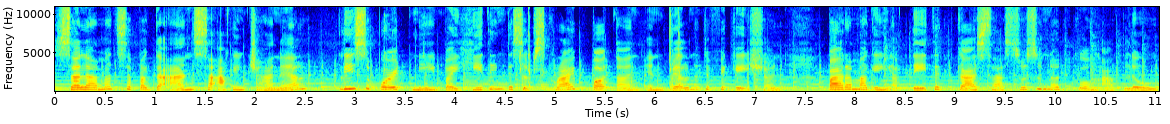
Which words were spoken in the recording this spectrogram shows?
Salamat sa pagdaan sa aking channel. Please support me by hitting the subscribe button and bell notification para maging updated ka sa susunod kong upload.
